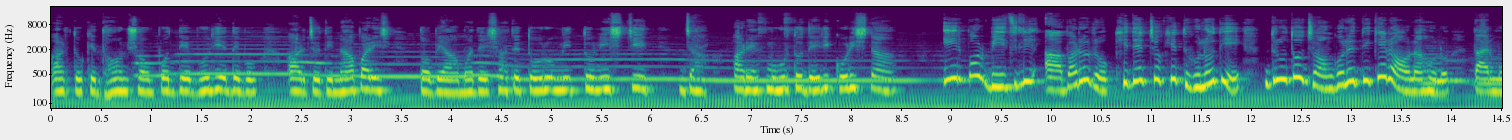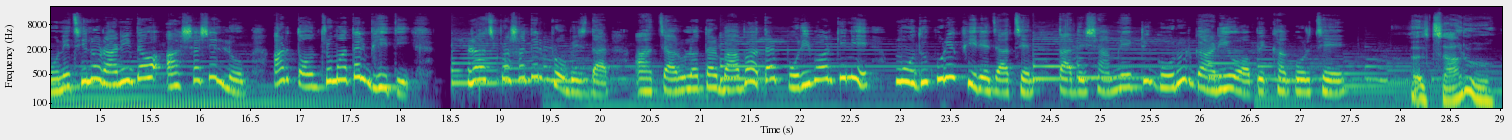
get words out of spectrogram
আর তোকে ধন সম্পদ দিয়ে ভরিয়ে দেব। আর যদি না পারিস, তবে আমাদের সাথে তোরও মৃত্যু নিশ্চিত। যা, আর এক মুহূর্ত দেরি করিস না। এরপর বিজলি আবারও রক্ষীদের চোখে ধুলো দিয়ে দ্রুত জঙ্গলের দিকে রওনা হলো। তার মনে ছিল রানীর দেওয়া আশ্বাসের লোভ আর তন্ত্রমাতার ভীতি। রাজপ্রাসাদের প্রবেশদ্বার আর চারুলতার বাবা তার পরিবারকে নিয়ে মধুপুরে ফিরে যাচ্ছেন। তাদের সামনে একটি গরুর গাড়িও অপেক্ষা করছে। চারু,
